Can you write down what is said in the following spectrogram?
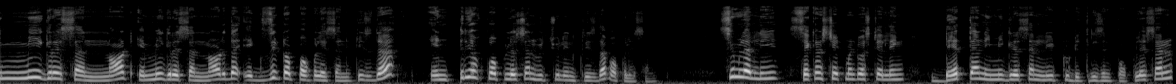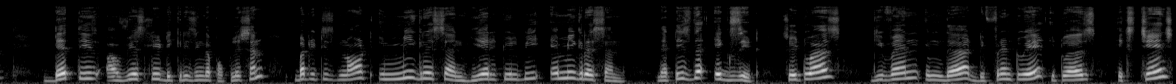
immigration, not immigration, not the exit of population. It is the entry of population which will increase the population. Similarly, second statement was telling death and immigration lead to decrease in population. Death is obviously decreasing the population but it is not immigration. Here it will be emigration. That is the exit. So it was given in the different way. It was exchange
